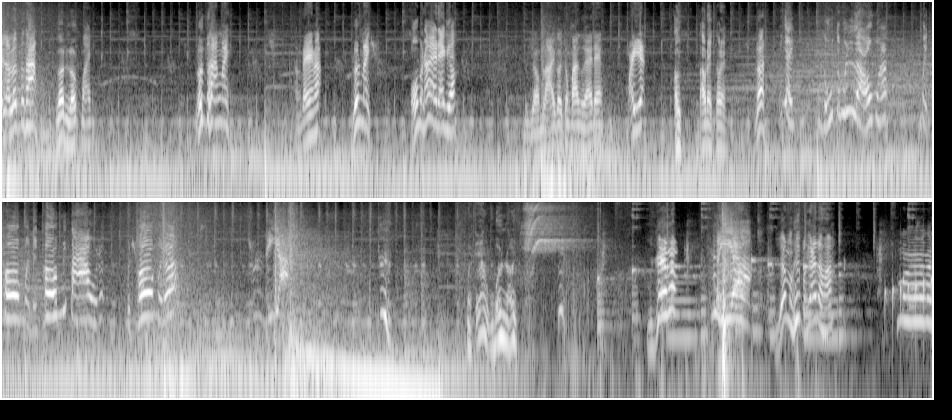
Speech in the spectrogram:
hay là lên tới thang. Lên lượt mày. Lên thang mày. Thằng đen đó. Lên mày. Ủa mà nói ai đen vậy? Mày dòm lại coi trong ba người ai đen. Mày á. Ừ tao đen tao đen. Lên. Cái gì? Mày đủ tao quýnh lộn hả? Mày thơm mày mày thơm với tao rồi đó. Mày thơm rồi đó. Ý da. Mày té một bên rồi. Mày ghen á Mày da. Dám mà hiếp bạn gái tao hả mày mày mày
